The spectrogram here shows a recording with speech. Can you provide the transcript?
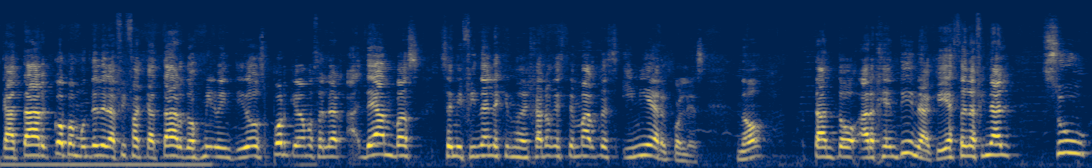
Qatar, Copa Mundial de la FIFA Qatar 2022 porque vamos a hablar de ambas semifinales que nos dejaron este martes y miércoles, ¿no? Tanto Argentina, que ya está en la final, su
